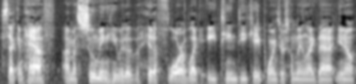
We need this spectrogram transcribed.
second half, I'm assuming he would have hit a floor of like 18 DK points or something like that, you know.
